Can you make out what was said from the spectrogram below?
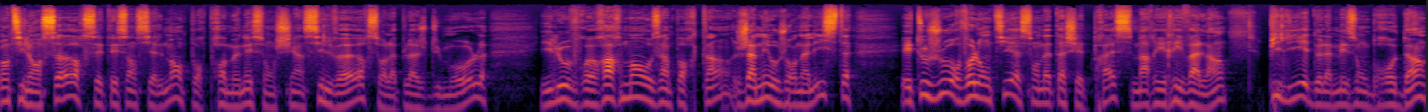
Quand il en sort, c'est essentiellement pour promener son chien Silver sur la plage du Môle. Il ouvre rarement aux importuns, jamais aux journalistes, et toujours volontiers à son attaché de presse, Marie Rivalin, pilier de la maison Brodin,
